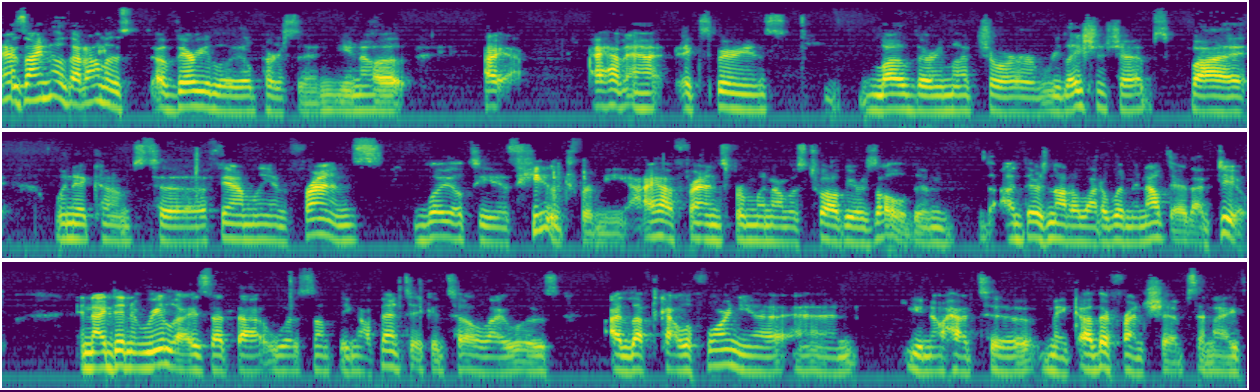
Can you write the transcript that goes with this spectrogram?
I know that I'm a, a, very loyal person. You know, I I haven't experienced love very much or relationships, but when it comes to family and friends, loyalty is huge for me. I have friends from when I was 12 years old, and there's not a lot of women out there that do. And I didn't realize that that was something authentic until I was I left California and you know had to make other friendships, and I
